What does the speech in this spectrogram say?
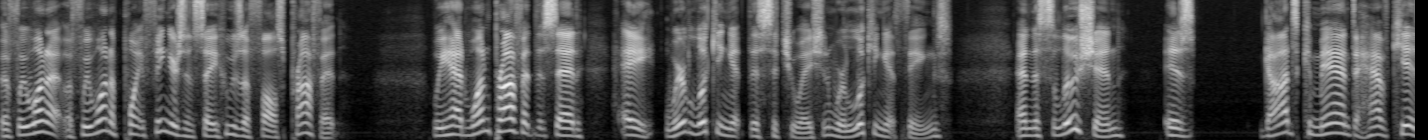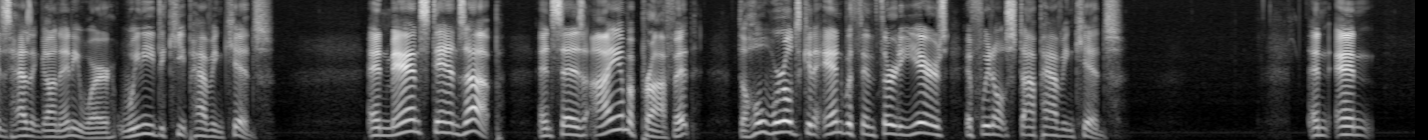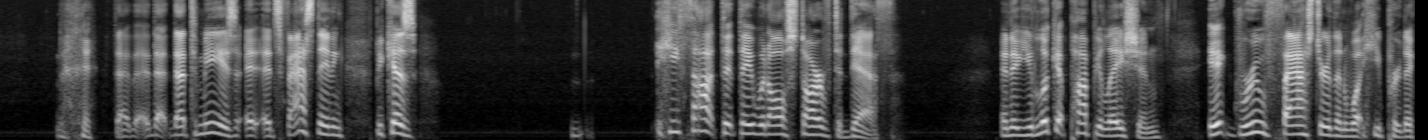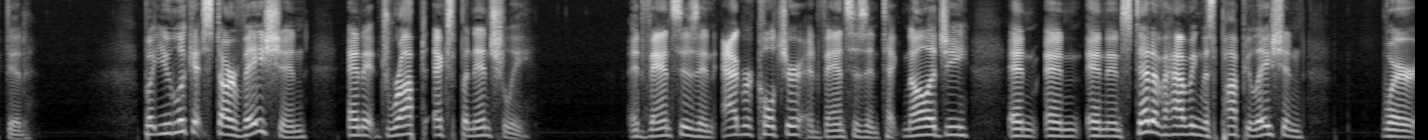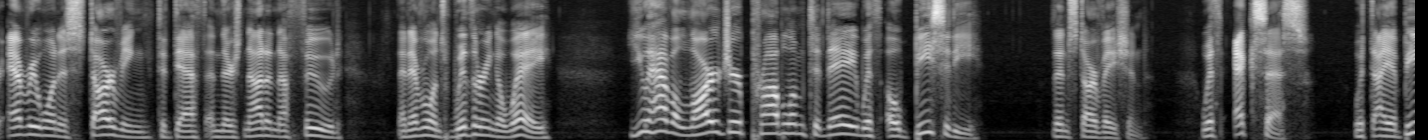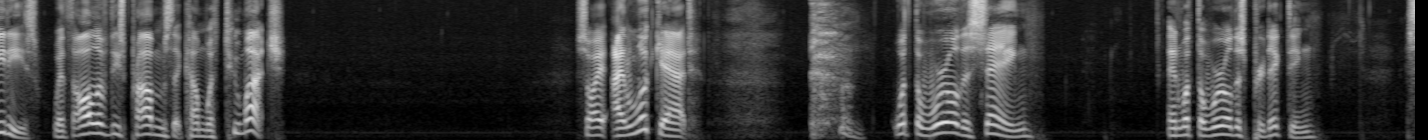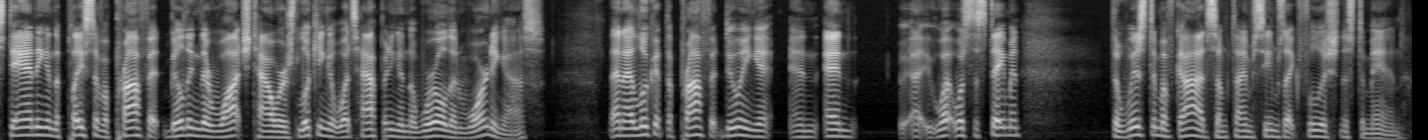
if we want to if we want to point fingers and say who's a false prophet, we had one prophet that said, hey, we're looking at this situation, we're looking at things, and the solution is God's command to have kids hasn't gone anywhere. We need to keep having kids. And man stands up and says, I am a prophet. The whole world's going to end within 30 years if we don't stop having kids. And and that, that that to me is it's fascinating because he thought that they would all starve to death. And if you look at population, it grew faster than what he predicted. But you look at starvation and it dropped exponentially. Advances in agriculture, advances in technology, and and and instead of having this population where everyone is starving to death and there's not enough food and everyone's withering away, you have a larger problem today with obesity than starvation, with excess, with diabetes, with all of these problems that come with too much. So I, I look at what the world is saying and what the world is predicting, standing in the place of a prophet, building their watchtowers, looking at what's happening in the world and warning us. Then I look at the prophet doing it, and and uh, what what's the statement? The wisdom of God sometimes seems like foolishness to man,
